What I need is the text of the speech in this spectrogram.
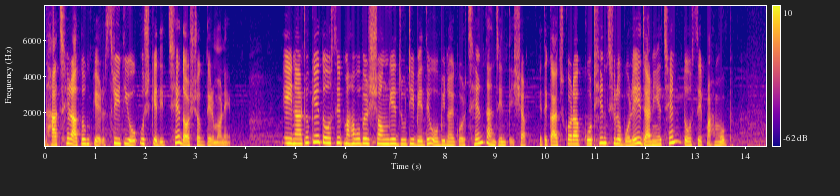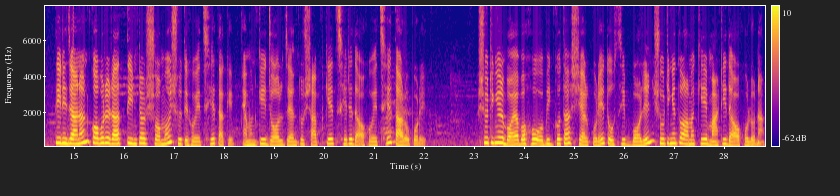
ধাঁচের আতঙ্কের স্মৃতিও উস্কে দিচ্ছে দর্শকদের মনে। এই নাটকে তৌসিফ মাহবুবের সঙ্গে জুটি বেঁধে অভিনয় করছেন তানজিন তিশা। এতে কাজ করা কঠিন ছিল বলে জানিয়েছেন তৌসিফ মাহমুব তিনি জানান, কবরে রাত তিনটার সময় শুতে হয়েছে তাকে। এমনকি জল জ্যান্ত সাপকে ছেড়ে দেওয়া হয়েছে তার ওপরে। শুটিংয়ের ভয়াবহ অভিজ্ঞতা শেয়ার করে তৌসিফ বলেন, শুটিংয়ে তো আমাকে মাটি দেওয়া হলো না।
